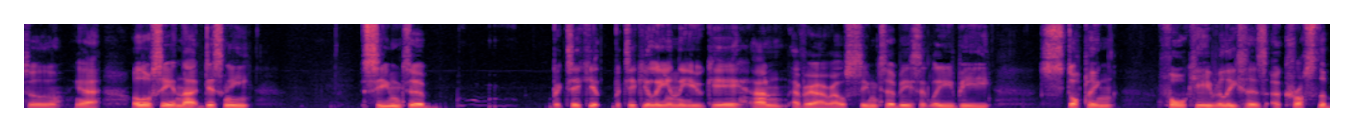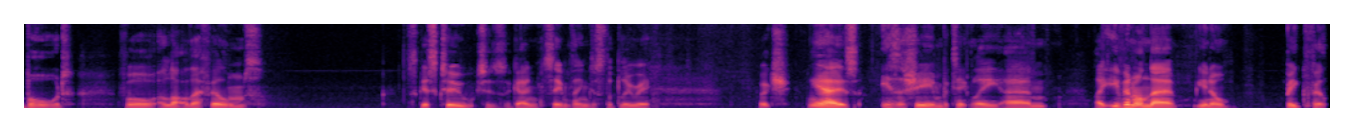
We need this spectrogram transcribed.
So yeah, although seeing that Disney seemed to particu particularly in the UK and everywhere else seem to basically be stopping 4K releases across the board for a lot of their films. Disc 2, which is again same thing, just the Blu-ray. Which yeah, is is a shame, particularly um, like even on their you know big film,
